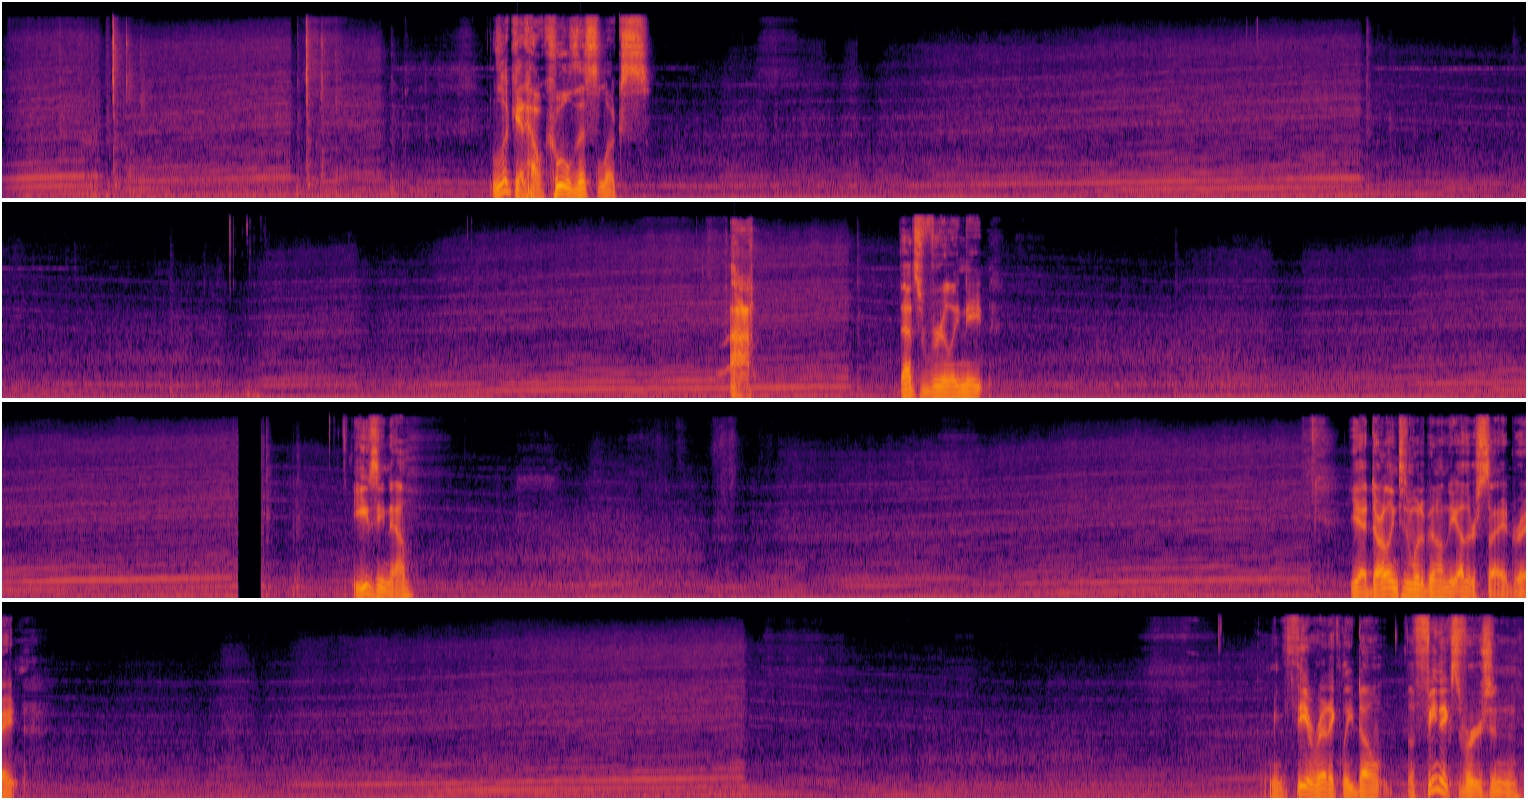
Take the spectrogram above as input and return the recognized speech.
Look at how cool this looks. Ah. That's really neat. Easy now. Yeah, Darlington would have been on the other side, right? Mean, theoretically, don't the Phoenix version,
